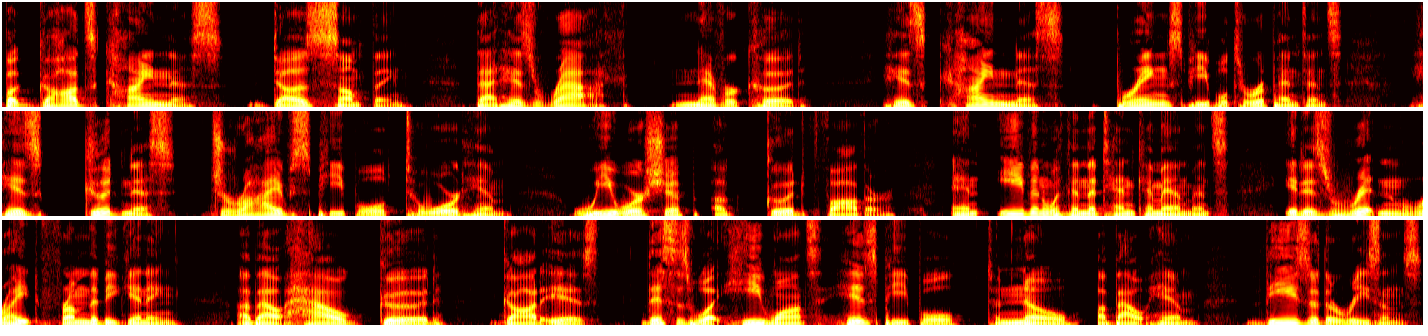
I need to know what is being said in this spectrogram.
But God's kindness does something that his wrath never could. His kindness brings people to repentance. His goodness drives people toward him. We worship a good father. And even within the Ten Commandments, it is written right from the beginning about how good God is. This is what he wants his people to know about him. These are the reasons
